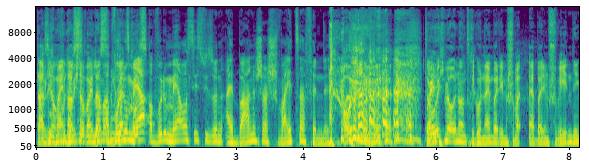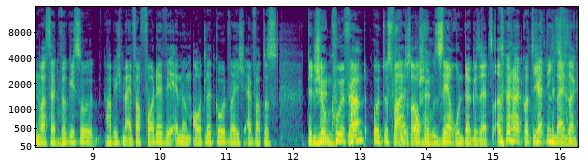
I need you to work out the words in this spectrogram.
Darf also ich noch- darf ich noch weitermachen? obwohl, du mehr, obwohl du mehr aussiehst wie so ein albanischer Schweizer, finde ich. da hole ich mir auch noch ein Trikot. Nein, bei dem, Schwe äh, bei dem Schweden-Ding war es halt wirklich so, habe ich mir einfach vor der WM im Outlet geholt, weil ich einfach das den Schön. Look cool fand Ja. und es war halt auch, auch schön. sehr runtergesetzt. Also da konnte ich halt nicht Nein sagen.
